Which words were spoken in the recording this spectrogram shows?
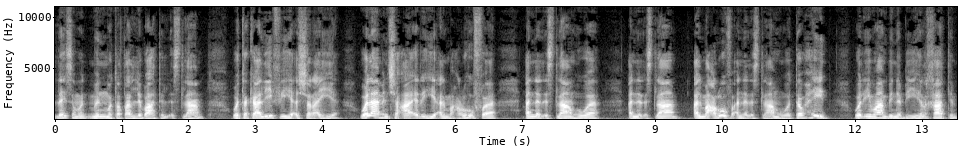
ليس من متطلبات الإسلام وتكاليفه الشرعية ولا من شعائره المعروفة أن الإسلام هو أن الإسلام المعروف أن الإسلام هو التوحيد والإيمان بنبيه الخاتم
